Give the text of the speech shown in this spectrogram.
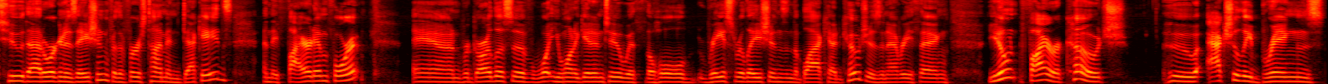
to that organization for the first time in decades, and they fired him for it. And regardless of what you want to get into with the whole race relations and the black head coaches and everything, you don't fire a coach who actually brings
